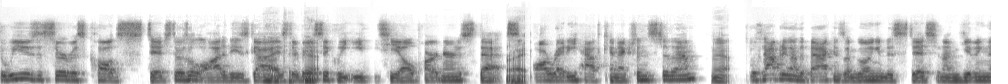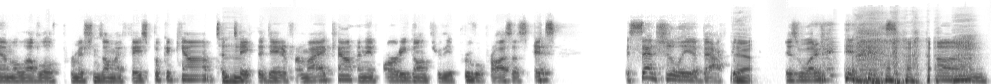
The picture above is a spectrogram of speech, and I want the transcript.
so we use a service called Stitch. There's a lot of these guys. Okay, They're yeah. basically ETL partners that Right. already have connections to them. Yeah. So what's happening on the back end is I'm going into Stitch and I'm giving them a level of permissions on my Facebook account to Mhm. take the data from my account, and they've already gone through the approval process. It's essentially a backdoor, Yeah. is what it is. um,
